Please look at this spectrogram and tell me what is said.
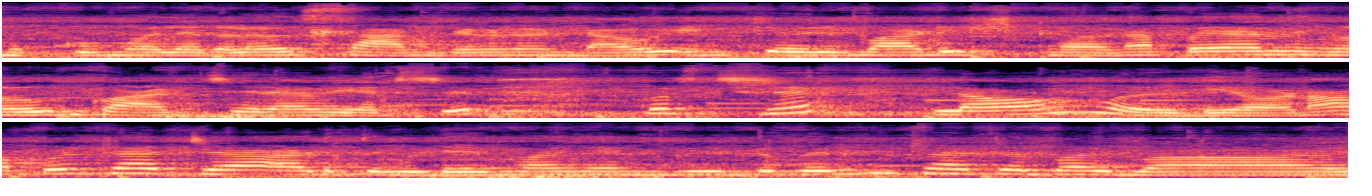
മുക്കുമൂലകളും സാധനങ്ങളും ഉണ്ടാവും. എനിക്ക് ഒരുപാട് ഇഷ്ടമാണ്. അപ്പോൾ ഞാൻ നിങ്ങളും കാണിച്ചു തരാൻ വിചാരിച്ച് കുറച്ച് ലോങ് വീഡിയോ ആണ്. അപ്പോൾ ടാറ്റ അടുത്ത വീഡിയോയുമായി ഞാൻ വീണ്ടും വരും. ടാറ്റ ബൈ ബൈ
